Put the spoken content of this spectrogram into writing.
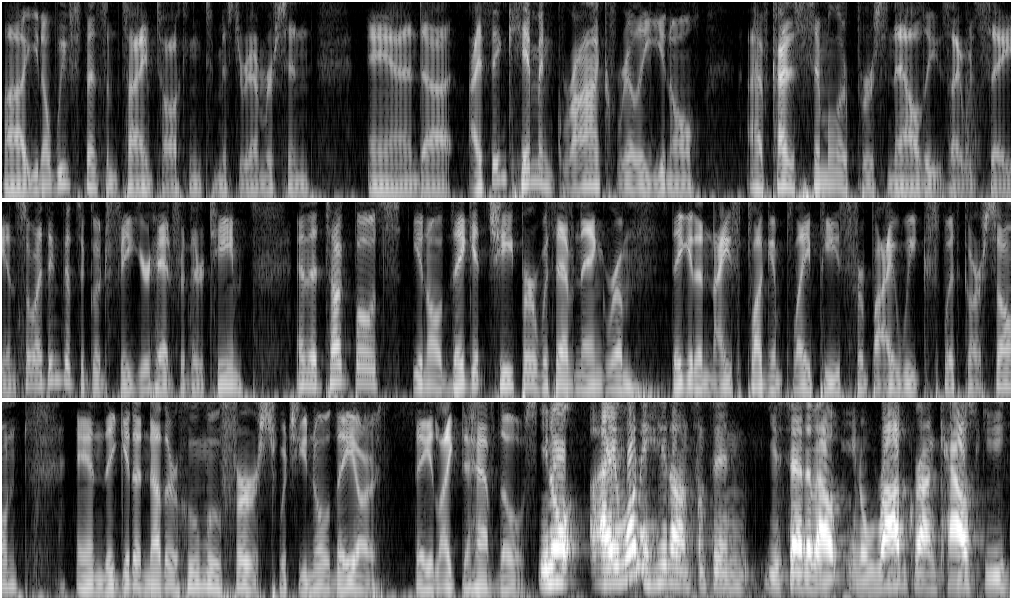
uh, you know, we've spent some time talking to Mr. Emerson, and uh, I think him and Gronk really, you know, have kind of similar personalities, I would say. And so I think that's a good figurehead for their team. And the tugboats, you know, they get cheaper with Evan Engram. They get a nice plug and play piece for bye weeks with Garcon, and they get another Humu first, which you know they are they like to have those. You know, I want to hit on something you said about, you know, Rob Gronkowski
